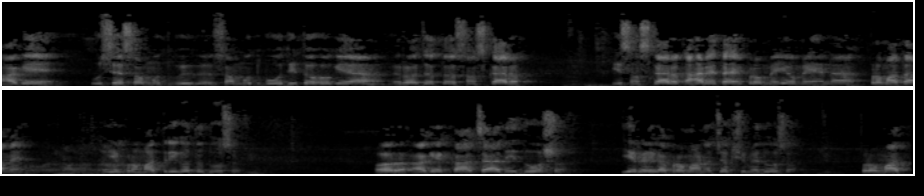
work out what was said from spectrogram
आगे उसे समुद् समुद्बोधित हो गया। रजत संस्कार। ये संस्कार कहाँ रहता है? प्रमेय में ना प्रमाता में? ये प्रमातृगत दोष। और आगे काचादि दोष। ये रहेगा प्रमाण चक्षु में दोष। प्रमात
